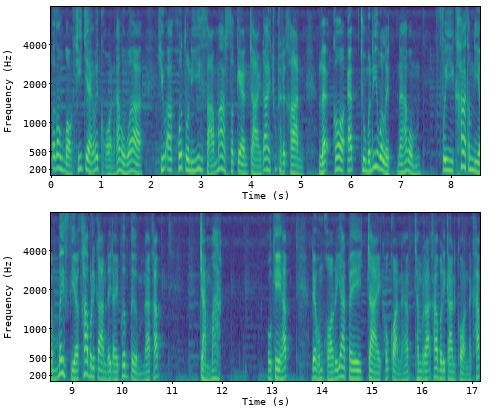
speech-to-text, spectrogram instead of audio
ก็ต้องบอกชี้แจงไว้ก่อนนะครับผมว่า QR code ตัวนี้สามารถสแกนจ่ายได้ทุกธนาคาร และก็แอป t o Money Wallet นะครับผมฟรีค่าธรรมเนียมไม่เสียค่าบริการใด ๆ เพิ่มเติมนะครับจำมาก โอเคครับ เดี๋ยวผมขออนุญาตไปจ่ายเขาก่อนนะครับชำระค่าบริการก่อนนะครับ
